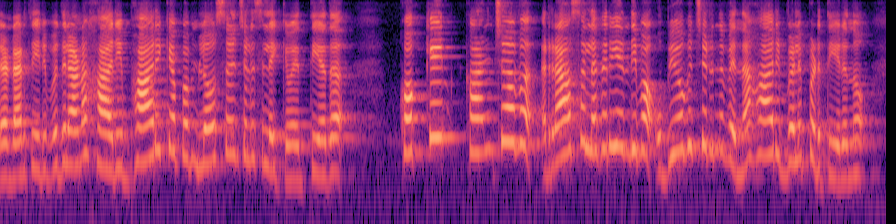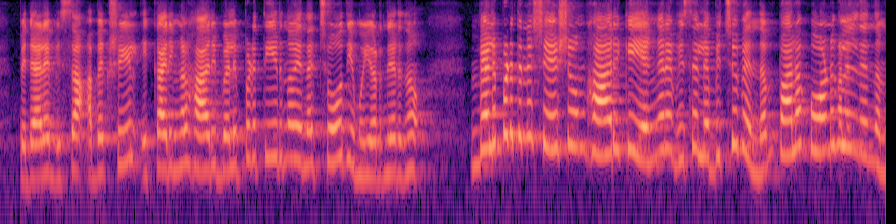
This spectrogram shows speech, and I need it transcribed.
രണ്ടായിരത്തി ഇരുപതിലാണ് ഹാരി ഭാര്യയ്ക്കൊപ്പം ലോസ് ഏഞ്ചലസിലേക്ക് എത്തിയത്. കൊക്കൈൻ കഞ്ചാവ് രാസലഹരി എന്നിവ ഉപയോഗിച്ചിരുന്നുവെന്ന് ഹാരി വെളിപ്പെടുത്തിയിരുന്നു. പിന്നാലെ വിസ അപേക്ഷയിൽ ഇക്കാര്യങ്ങൾ ഹാരി വെളിപ്പെടുത്തിയിരുന്നോ എന്ന ചോദ്യം ഉയർന്നിരുന്നു. വെളിപ്പെടുത്തിന് ശേഷവും ഹാരിക്ക് എങ്ങനെ വിസ ലഭിച്ചുവെന്നും പല കോണുകളിൽ നിന്നും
